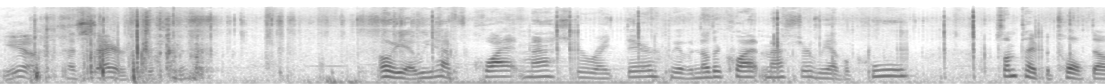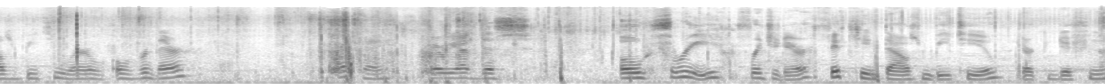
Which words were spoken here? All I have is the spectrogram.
Yeah, that's Saturn Oh, yeah, we have Quiet Master right there. We have another Quiet Master. We have a cool, some type of 12,000 BTU over there. Okay, here we have this 03 Frigidaire, 15,000 BTU air conditioner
